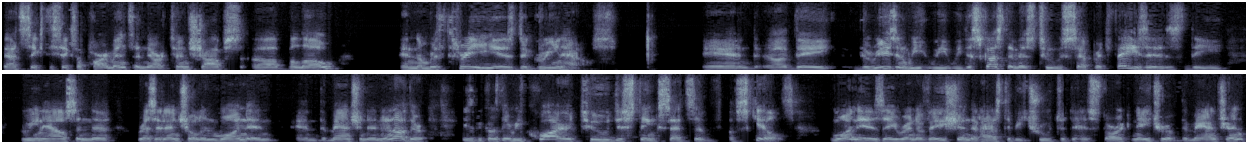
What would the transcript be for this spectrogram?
That's 66 apartments and there are 10 shops uh, below. And number three is the greenhouse. And uh, they, the reason we, we, we discuss them as two separate phases, the greenhouse and the residential in one and, and the mansion in another, is because they require two distinct sets of, of skills. One is a renovation that has to be true to the historic nature of the mansion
